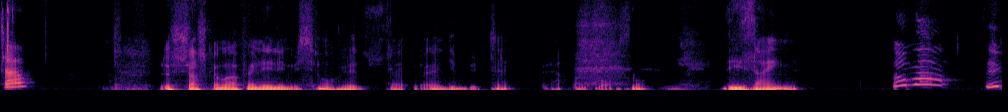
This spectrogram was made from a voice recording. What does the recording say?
Ciao! Là, je cherche comment finir l'émission. J'ai un débutant. Bon. Design. Maman, c'est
